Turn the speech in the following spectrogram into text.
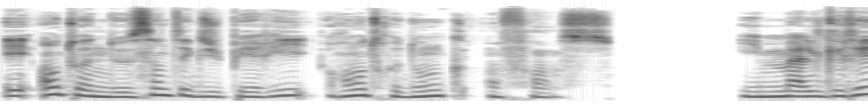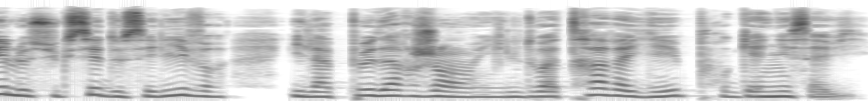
et Antoine de Saint-Exupéry rentre donc en France. Et malgré le succès de ses livres, il a peu d'argent et il doit travailler pour gagner sa vie.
